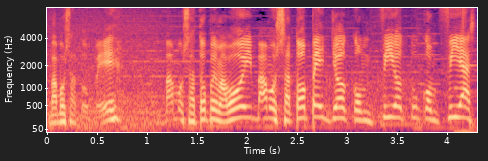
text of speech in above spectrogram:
Vamos a tope, ¿eh? Vamos a tope, me voy, vamos a tope. Yo confío, tú confías.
